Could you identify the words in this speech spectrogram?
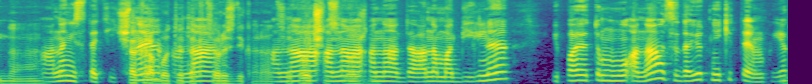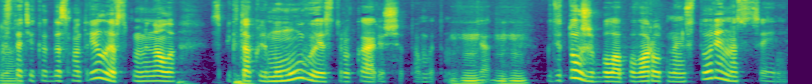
да. Она не статичная. Как работает она, актер с декорацией. Она, Это очень она, сложно. она, да, она мобильная. И поэтому она задает некий темп. Я, Да. кстати, когда смотрела, я вспоминала спектакль Мумувы Эстру Кариша там в этом Мгм, театре, мгм. где тоже была поворотная история на сцене.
